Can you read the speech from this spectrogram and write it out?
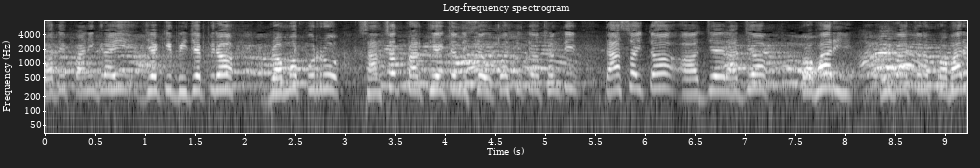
প্রদীপ পাণিগ্রাহী যিকি বিজেপির ব্রহ্মপুরু সাংসদ প্রার্থী হয়েছেন সে উপস্থিত অনেক তা সহিত যে রাজ্য প্রভারী নির্বাচন প্রভারী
